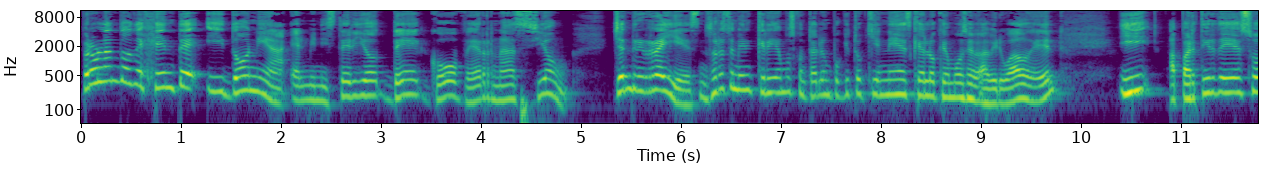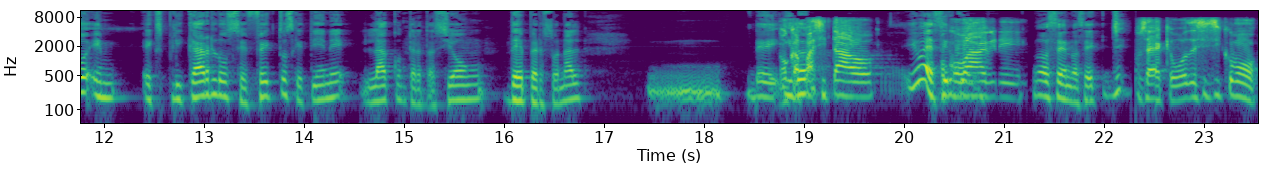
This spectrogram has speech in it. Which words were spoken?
Pero hablando de gente idónea, el Ministerio de Gobernación. Gendry Reyes, nosotros también queríamos contarle un poquito quién es, qué es lo que hemos averiguado de él. Y a partir de eso, en explicar los efectos que tiene la contratación de personal mm, de, No capacitado, Iba a decir poco que- bagre. no sé, no sé. O sea, que vos decís así como,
